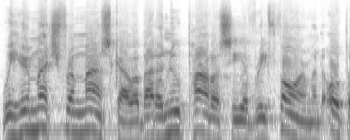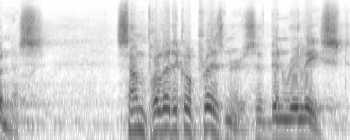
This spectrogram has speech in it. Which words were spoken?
We hear much from Moscow about a new policy of reform and openness. Some political prisoners have been released.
